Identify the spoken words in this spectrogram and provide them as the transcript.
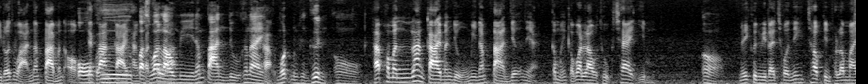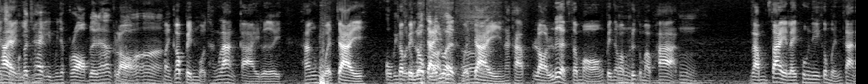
มีรสหวานน้ำตาลมันออกโอ้จากร่างกายทางปัสสาวะเรามีน้ำตาลอยู่ข้างในครับมดมันถึงขึ้นโอ้ครับพอมันร่างกายมันอยู่มีน้ำตาลเยอะเนี่ยก็เหมือนกับว่าเราถูกแช่อิ่มอ๋อนี่คุณวีรชนนี่ชอบกินผลไม้ใช่แช่มันอิ่ก็มแช่อิ่มมันจะกรอบเลยนะฮะกรอบเมันก็เป็นหมดทั้งร่างกายเลย ทั้งหัวใจโอ้มีก็ผลเป็นโรหัควหใจลอดด้วยเลือดหัวใจนะครับ หลอดเลือดสมองเป็นอัมพฤกษ์อัมพาตอืมลำไส้อะไรพวกนี้ก็เหมือนกัน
